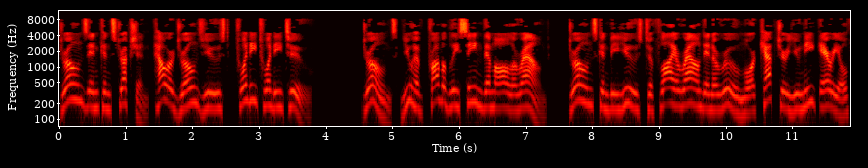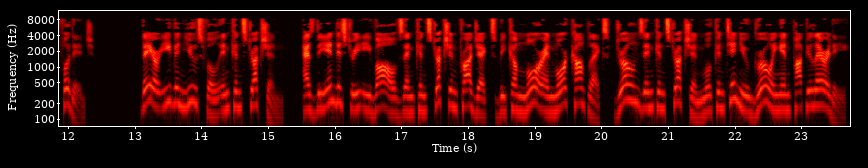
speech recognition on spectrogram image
Drones in construction. How are drones used? 2022. Drones, you have probably seen them all around. Drones can be used to fly around in a room or capture unique aerial footage. They are even useful in construction. As the industry evolves and construction projects become more and more complex, drones in construction will continue growing in popularity.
